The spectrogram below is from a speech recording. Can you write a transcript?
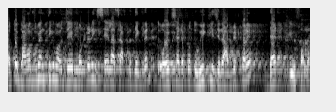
অতএব বাংলাদেশ ব্যাংক থেকে যে মনিটরিং সেল আছে, আপনি দেখবেন ওয়েবসাইটে প্রতি উইকলি যেটা আপডেট করে দ্যাট ইউ ফলো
